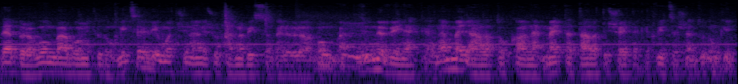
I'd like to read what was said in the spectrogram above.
de ebből a gombából mi tudunk micéliumot csinálni, és utána vissza belőle a gombát. Mm. Növényekkel nem megy, állatokkal nem megy, tehát állati sejteket viccesen tudunk így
